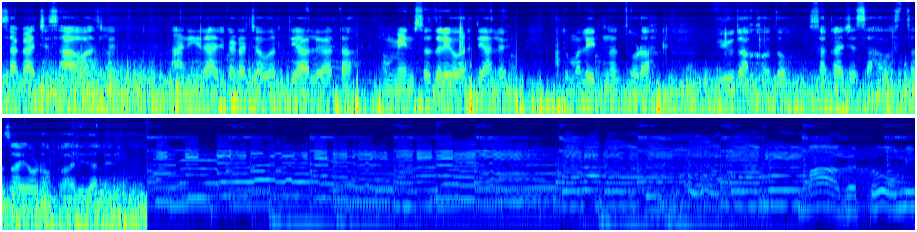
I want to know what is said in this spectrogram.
सकाळचे सहा वाजलेत आणि राजगडाच्या वरती आलो आहे आता. मेन सदरेवरती आलो आहे तुम्हाला इथनं थोडा व्ह्यू दाखवतो. सकाळच्या सहा वाजताचा एवढा भारी झालाय. मागतो मी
